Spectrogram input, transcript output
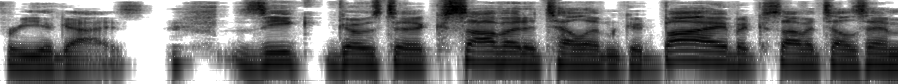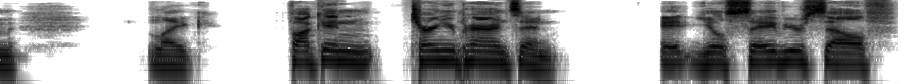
for you guys. Zeke goes to Xaver to tell him goodbye, but Xaver tells him, like, fucking turn your parents in. It, you'll save yourself.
